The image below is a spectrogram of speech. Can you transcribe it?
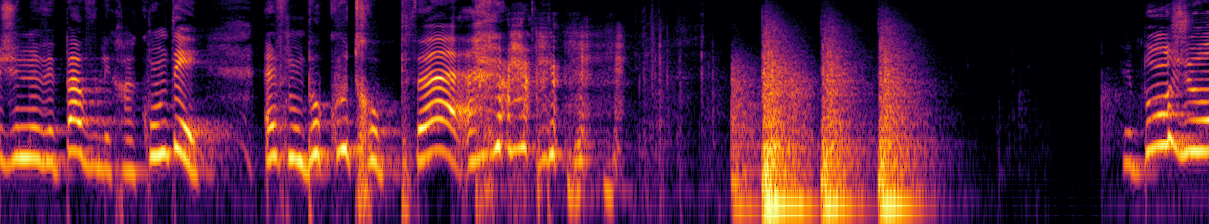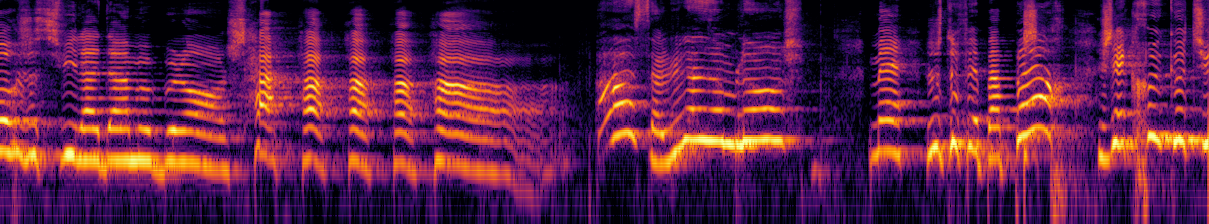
je ne vais pas vous les raconter. Elles font beaucoup trop peur. Bonjour, je suis la Dame Blanche. Ha ha ha ha ha. Ah, salut la Dame Blanche. Mais je te fais pas peur J'ai cru que tu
